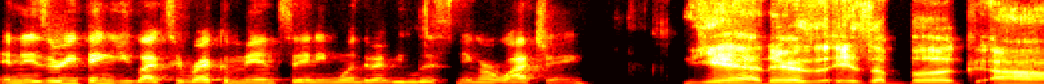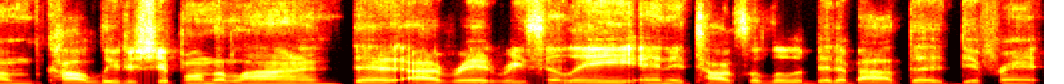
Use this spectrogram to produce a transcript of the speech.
And is there anything you'd like to recommend to anyone that may be listening or watching? Yeah, there is a book um, called Leadership on the Line that I read recently, and it talks a little bit about the different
